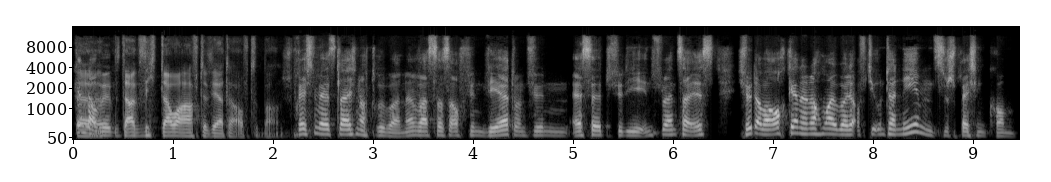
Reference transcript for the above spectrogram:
genau, äh, da sich dauerhafte Werte aufzubauen. Sprechen wir jetzt gleich noch drüber, ne, was das auch für ein Wert und für ein Asset für die Influencer ist. Ich würde aber auch gerne nochmal über auf die Unternehmen zu sprechen kommen.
